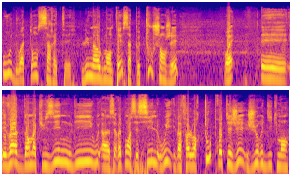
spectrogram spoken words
où doit-on s'arrêter? L'humain augmenté, ça peut tout changer. Ouais. Et Eva dans ma cuisine nous dit, oui, euh, répond à Cécile, oui, il va falloir tout protéger juridiquement.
